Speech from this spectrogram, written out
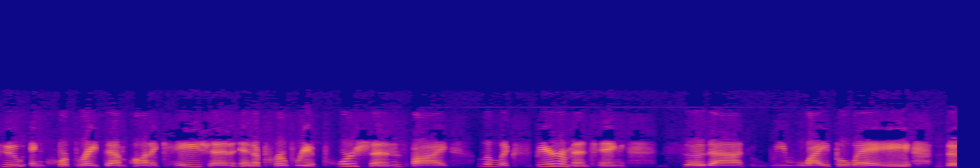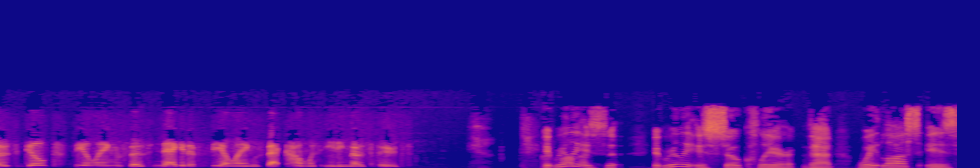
to incorporate them on occasion in appropriate portions by a little experimenting so that we wipe away those guilt feelings, those negative feelings that come with eating those foods. It really it. is. It really is so clear that weight loss is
